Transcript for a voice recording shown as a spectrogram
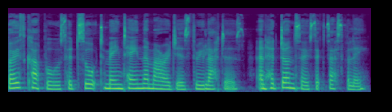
Both couples had sought to maintain their marriages through letters and had done so successfully.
